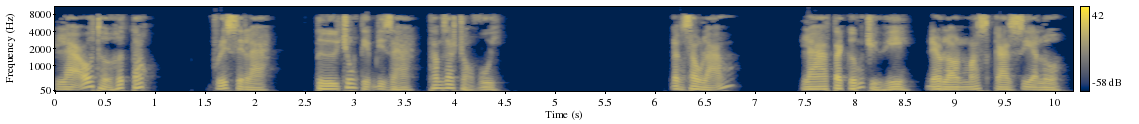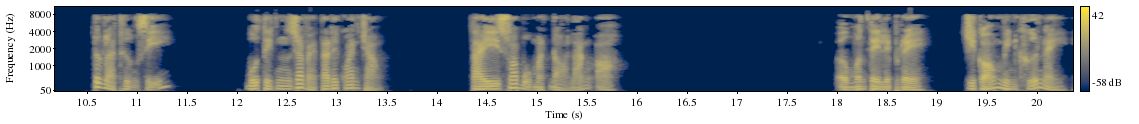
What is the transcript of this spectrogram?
lão thở hớt tóc, Priscilla từ trong tiệm đi ra tham gia trò vui. Đằng sau lão là tay cấm chỉ huy Delon Mascasiello, tức là thượng sĩ. Bộ tịch ra vẻ ta đây quan trọng. Tay xoa bộ mặt đỏ láng o. Ở Montelebre, chỉ có mình khứa này,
